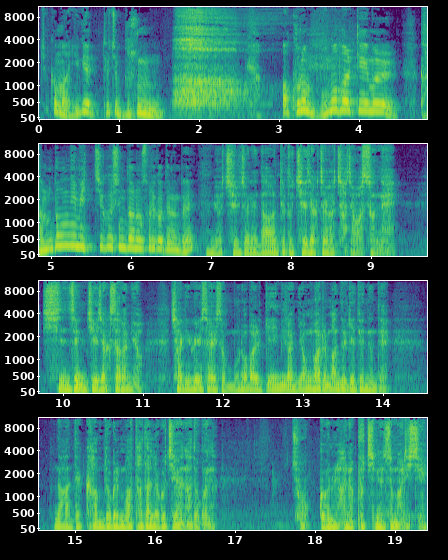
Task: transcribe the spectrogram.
잠깐만, 이게 대체 무슨 아, 그럼 문어발 게임을 감독님이 찍으신다는 소리가 되는데? 며칠 전에 나한테도 제작자가 찾아왔었네. 신생 제작사라며 자기 회사에서 문어발 게임이란 영화를 만들게 됐는데 나한테 감독을 맡아달라고 제안하더군. 조건을 하나 붙이면서 말이지.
